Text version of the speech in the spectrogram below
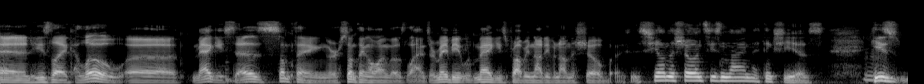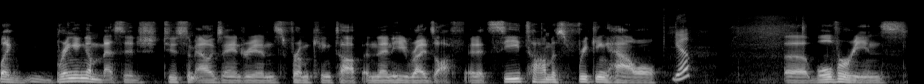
and he's like, "Hello, uh, Maggie says something or something along those lines." Or maybe it, Maggie's probably not even on the show, but is she on the show in season nine? I think she is. Hmm. He's like bringing a message to some Alexandrians from Kingtop, and then he rides off, and it's C. Thomas freaking Howell, Yep. uh, Wolverines.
